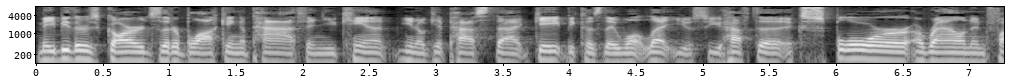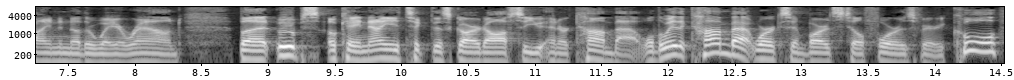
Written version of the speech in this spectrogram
Maybe there's guards that are blocking a path and you can't, you know, get past that gate because they won't let you. So you have to explore around and find another way around. But oops, okay, now you tick this guard off, so you enter combat. Well, the way the combat works in Bard's Tale 4 is very cool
